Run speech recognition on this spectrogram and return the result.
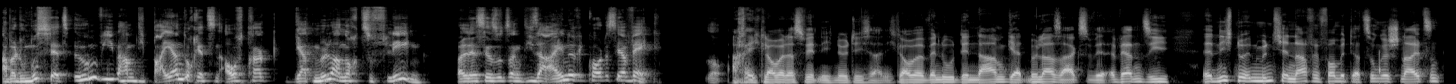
Aber du musst jetzt irgendwie, haben die Bayern doch jetzt einen Auftrag, Gerd Müller noch zu pflegen, weil das ja sozusagen, dieser eine Rekord ist ja weg. So. Ach, ich glaube, das wird nicht nötig sein. Ich glaube, wenn du den Namen Gerd Müller sagst, werden sie äh, nicht nur in München nach wie vor mit der Zunge schnalzen.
